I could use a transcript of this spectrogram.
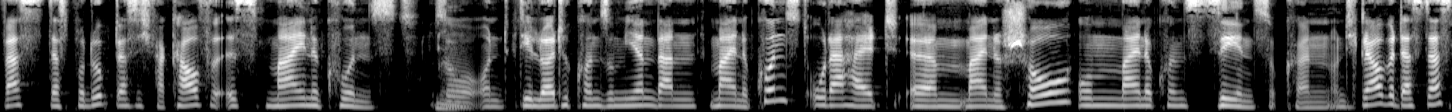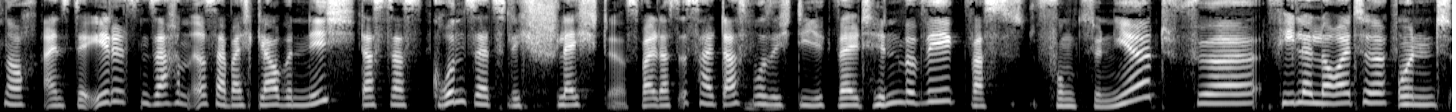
was das Produkt, das ich verkaufe, ist meine Kunst. So und die Leute konsumieren dann meine Kunst oder halt ähm, meine Show, um meine Kunst sehen zu können. Und ich glaube, dass das noch eins der edelsten Sachen ist, aber ich glaube nicht, dass das grundsätzlich schlecht ist, weil das ist halt das, wo sich die Welt hinbewegt, was funktioniert für viele Leute und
